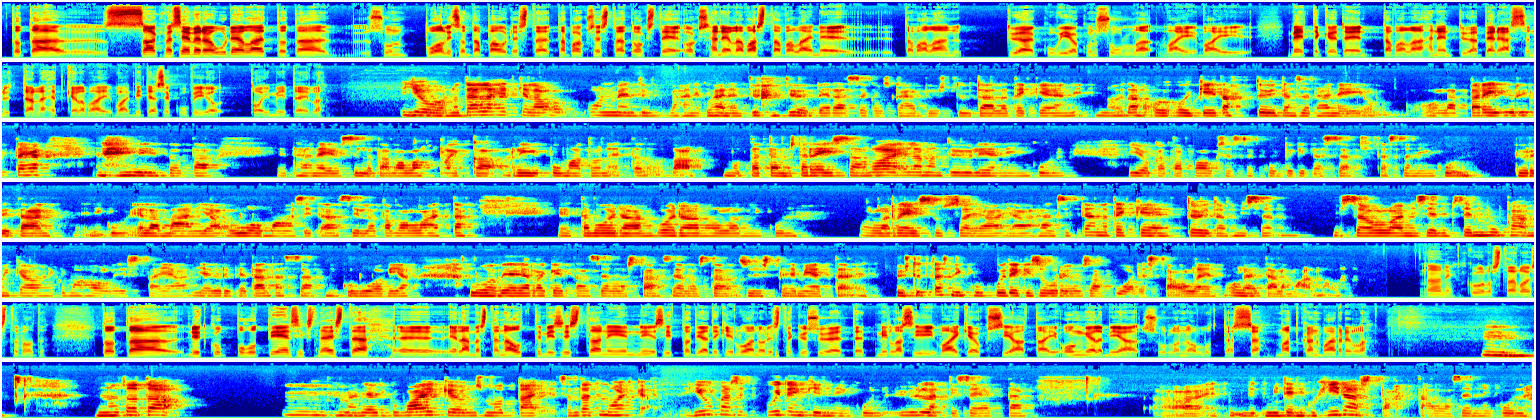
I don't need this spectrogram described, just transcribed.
Tota, saanko mä sen verran uudella, että tota, sun puolison tapauksesta, tapauksesta että onko hänellä vastaavanlainen tavallaan työkuvio kuin sulla, vai, vai meettekö te tavallaan hänen työn perässä nyt tällä hetkellä, vai, vai miten se kuvio toimii teillä? Joo, no tällä hetkellä on menty vähän niin kuin hänen työn perässä, koska hän pystyy täällä tekemään noita oikeita töitänsä, että hän ei ole, ole läppäriyrittäjä, niin tota, että hän ei ole sillä tavalla vaikka riippumaton, että tota, mutta tämmöistä reissaavaa elämäntyyliä niin kuin joka tapauksessa kumpikin tässä, tässä niin kuin pyritään niin kuin elämään ja luomaan sitä sillä tavalla, että, että voidaan, voidaan olla niin kuin olla reissussa ja, ja hän sitten aina tekee töitä, missä, missä ollaan, niin sen, sen mukaan, mikä on niin kuin mahdollista ja, ja yritetään tässä niin kuin luovia, luovia ja rakentaa sellaista, sellaista systeemiä, että, että pystyttäisiin niin kuin kuitenkin suuri osa vuodesta olemaan, olemaan täällä maailmalla. No niin, kuulostaa loistavalta. Tota, nyt kun puhuttiin ensiksi näistä elämästä nauttimisista, niin, niin sitten on tietenkin luonnollista kysyä, että, että millaisia vaikeuksia tai ongelmia sulla on ollut tässä matkan varrella? Hmm. No tota, Mm, mä en tiedä, niin vaikeus, mutta sanotaan, että minua ehkä hiukan sit kuitenkin niin kuin yllätti se, että että miten niin kuin hidasta tällaisen niin kuin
